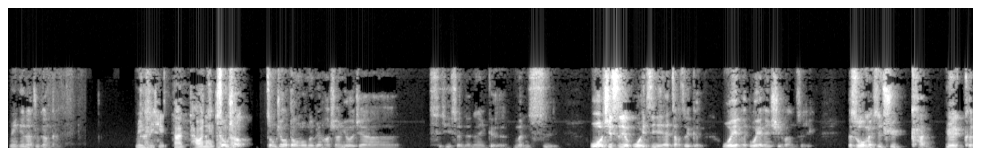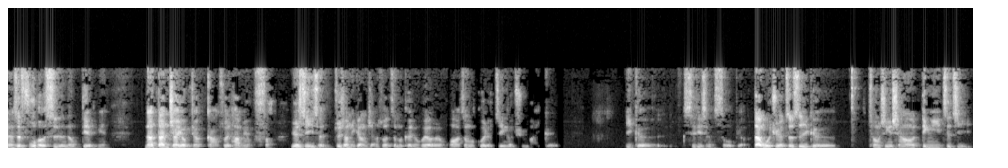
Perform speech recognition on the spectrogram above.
明天拿去看看。明天。台台湾那忠孝忠孝东路那边好像有一家实体城的那个门市，我其实有我一直也在找这个，我也很我也很喜欢这个，可是我每次去看，因为可能是复合式的那种店面，那单价又比较高，所以他没有放。因为实体城就像你刚刚讲说，怎么可能会有人花这么贵的金额去买一个一个 Citizen 手表？但我觉得这是一个重新想要定义自己，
